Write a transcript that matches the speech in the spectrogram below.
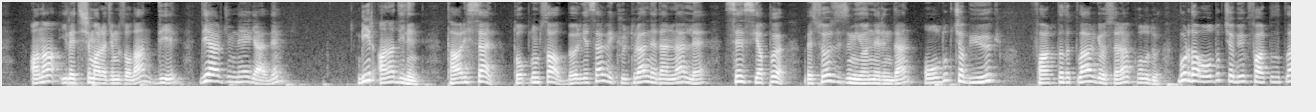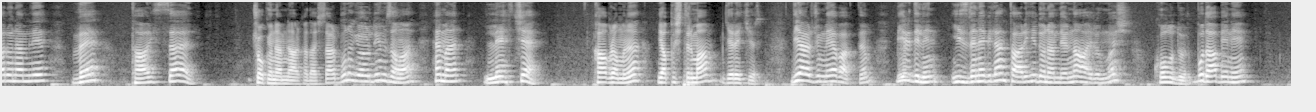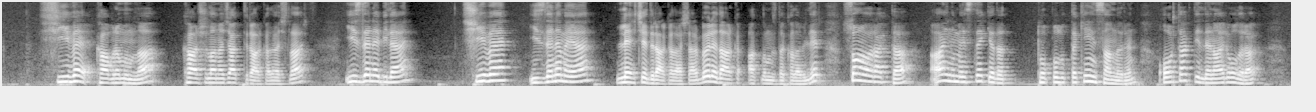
ana iletişim aracımız olan dil. Diğer cümleye geldim. Bir ana dilin tarihsel, toplumsal, bölgesel ve kültürel nedenlerle ses yapı ve söz dizimi yönlerinden oldukça büyük farklılıklar gösteren koludur. Burada oldukça büyük farklılıklar önemli ve tarihsel çok önemli arkadaşlar. Bunu gördüğüm zaman hemen lehçe kavramını yapıştırmam gerekir. Diğer cümleye baktım. Bir dilin izlenebilen tarihi dönemlerine ayrılmış koludur. Bu da benim şive kavramımla karşılanacaktır arkadaşlar. İzlenebilen şive, izlenemeyen lehçedir arkadaşlar. Böyle de aklımızda kalabilir. Son olarak da aynı meslek ya da topluluktaki insanların ortak dilden ayrı olarak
